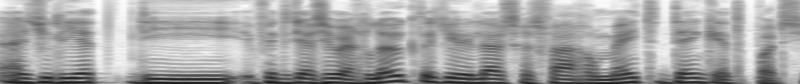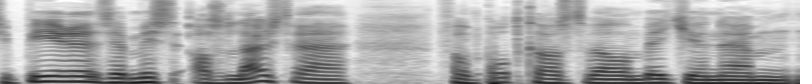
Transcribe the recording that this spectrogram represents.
En Juliette die vindt het juist heel erg leuk dat jullie luisteraars vragen om mee te denken en te participeren. Ze mist als luisteraar van podcast wel een beetje een... Um,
